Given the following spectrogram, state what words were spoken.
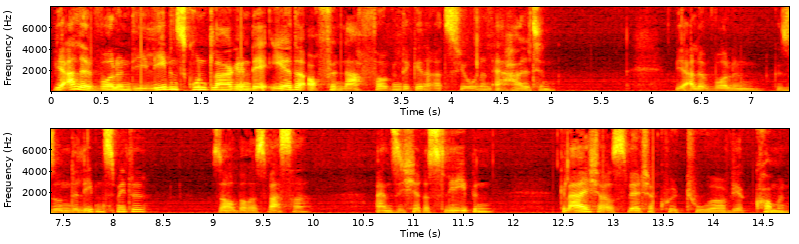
Wir alle wollen die Lebensgrundlagen der Erde auch für nachfolgende Generationen erhalten. Wir alle wollen gesunde Lebensmittel, sauberes Wasser, ein sicheres Leben, gleich aus welcher Kultur wir kommen.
